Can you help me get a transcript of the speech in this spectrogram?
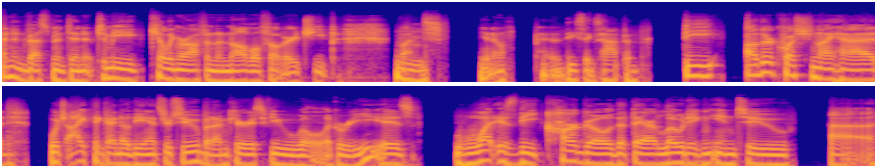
an investment in it. To me, killing her off in a novel felt very cheap. But Hmm. you know, these things happen. The other question I had, which I think I know the answer to, but I'm curious if you will agree, is what is the cargo that they are loading into uh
